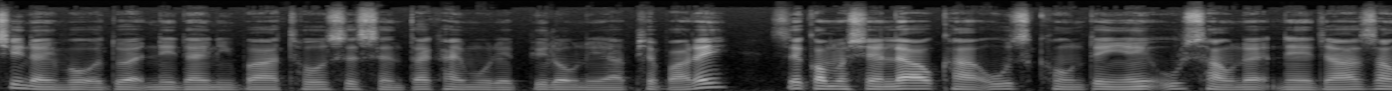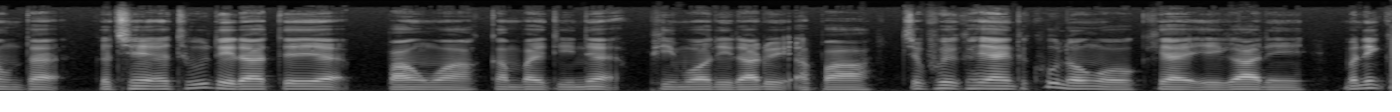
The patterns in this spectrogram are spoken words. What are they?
ရှိနိုင်ဖို့အတွက်နေ့တိုင်းဒီပါထိုးစစ်ဆင်တိုက်ခိုက်မှုတွေပြုလုပ်နေတာဖြစ်ပါတယ်။ စစ်ကော်မရှင်လက်အောက်ခံဦးစခုံတင်ရင်ဦးဆောင်တဲ့နေကြားဆောင်တပ်ကချင်အထူးဒေသတရဲ့ပေါင်ဝါကမ်ပိုက်တီနဲ့ဖီမော်ဒေသတွေအပါချစ်ဖွေခရိုင်တစ်ခုလုံးကို KIA ကနေမနိက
